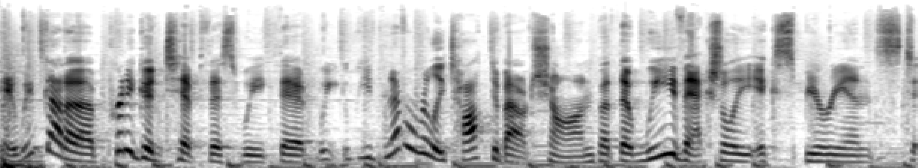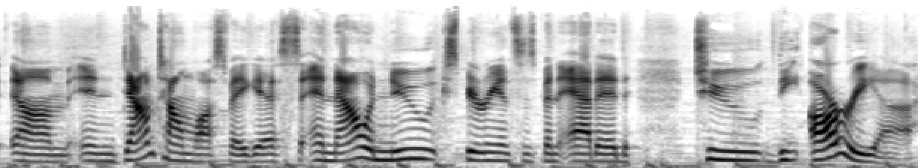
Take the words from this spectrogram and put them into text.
Okay, we've got a pretty good tip this week that we, we've never really talked about, Sean, but that we've actually experienced um, in downtown Las Vegas. And now a new experience has been added to the Aria.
